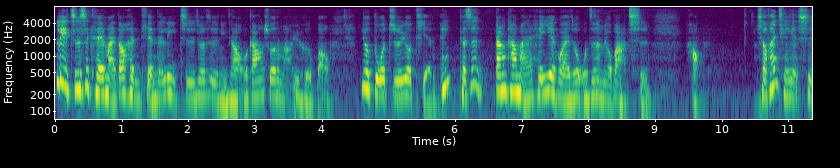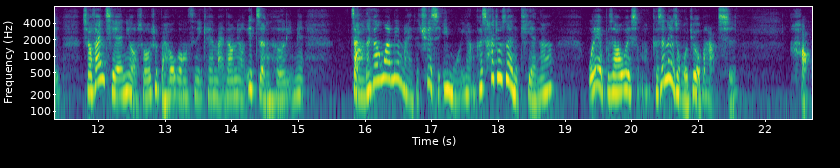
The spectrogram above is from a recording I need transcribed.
荔枝是可以买到很甜的荔枝，就是你知道我刚刚说的嘛，玉荷包又多汁又甜。诶，可是当他买了黑夜回来之后，我真的没有办法吃。好，小番茄也是，小番茄你有时候去百货公司，你可以买到那种一整盒里面长得跟外面买的确实一模一样，可是它就是很甜啊，我也不知道为什么。可是那种我就有办法吃。好，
